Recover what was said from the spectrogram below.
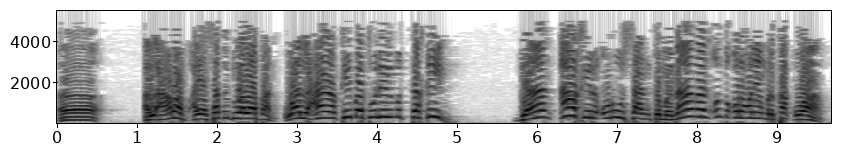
uh, Al-A'raf ayat 128, "Wal 'aqibatu lil muttaqin." Dan akhir urusan kemenangan untuk orang-orang yang bertakwa.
